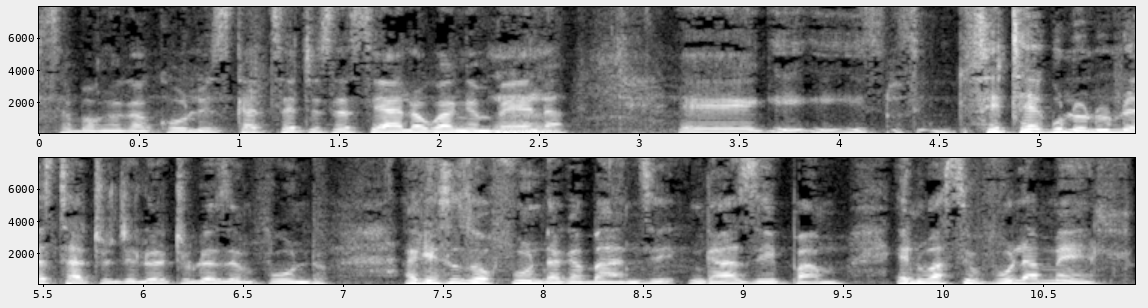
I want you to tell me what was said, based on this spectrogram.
Siyabonga kakhulu. Isikhathi sethu sesiyalo kwangempela. Eh sithe kulolu lwesithathu nje lwethu lwezemfundo. Ake sizofunda kabanzi ngazi ibhamu and wasivula amehlo.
